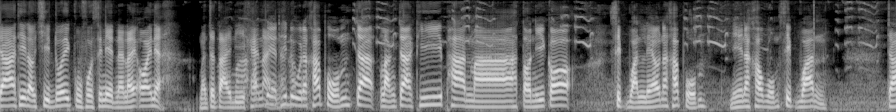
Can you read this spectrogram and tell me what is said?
ยาที่เราฉีดด้วยกูโฟซิเนตในไรอ้อยเนี่ยมันจะตายดีแค่ไหนอัปเดตให้ดูนะครับผมจากหลังจากที่ผ่านมาตอนนี้ก็ 10 วันแล้วนะครับผมนี่นะครับผม 10 วัน จะ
